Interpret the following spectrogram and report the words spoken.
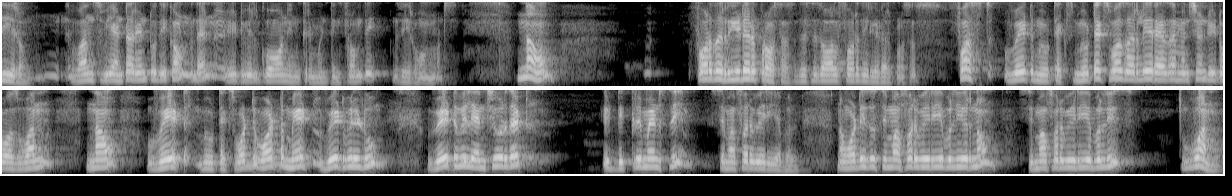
0 once we enter into the count then it will go on incrementing from the 0 onwards. Now for the reader process this is all for the reader process. First wait mutex. Mutex was earlier as i mentioned it was 1 now wait mutex. What what wait, will do? Wait will ensure that it decrements the semaphore variable. Now what is the semaphore variable here now? Semaphore variable is 1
